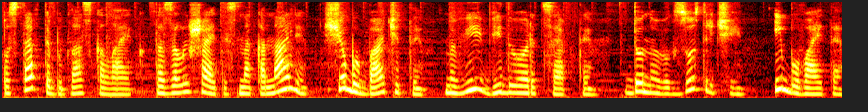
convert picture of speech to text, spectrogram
поставте, будь ласка, лайк та залишайтесь на каналі, щоб бачити нові відеорецепти. До нових зустрічей і бувайте!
